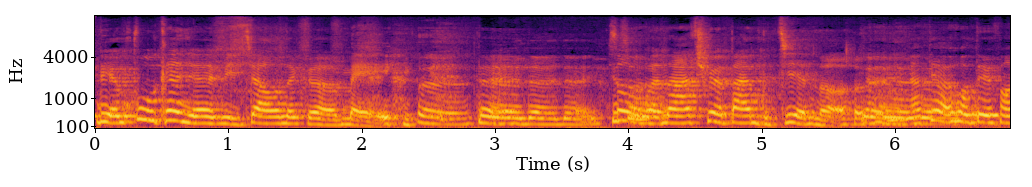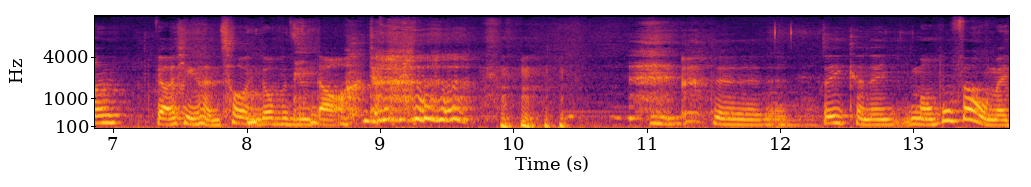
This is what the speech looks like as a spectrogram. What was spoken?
脸部看起来比较那个美。对对对对，皱纹啊、雀斑不见了。对，那掉以后对方表情很臭，你都不知道。对对对，所以可能某部分我们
